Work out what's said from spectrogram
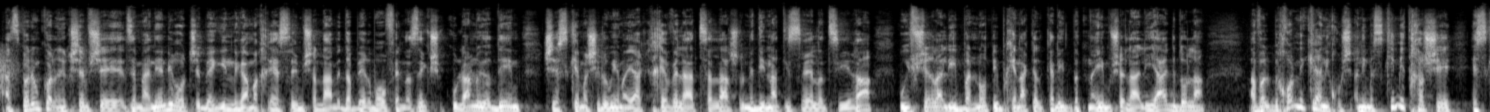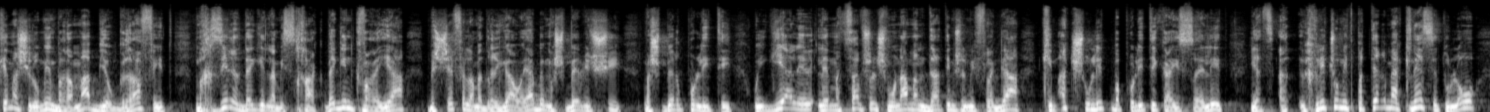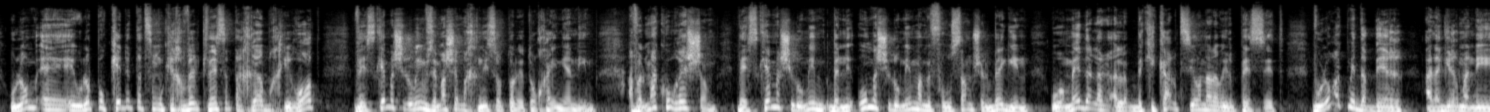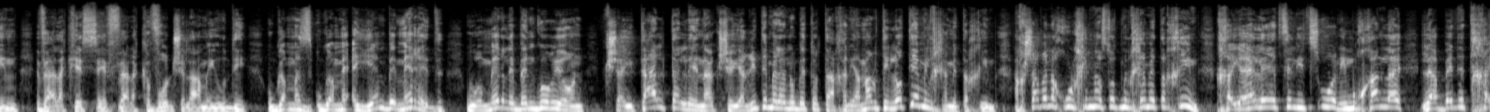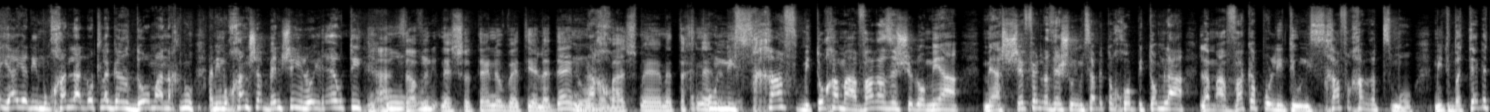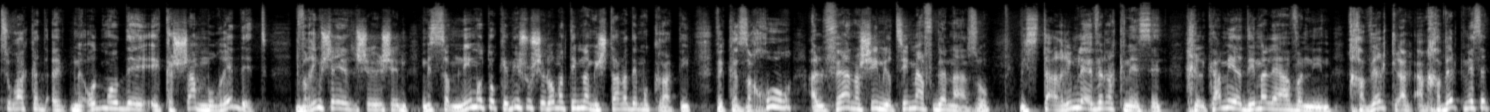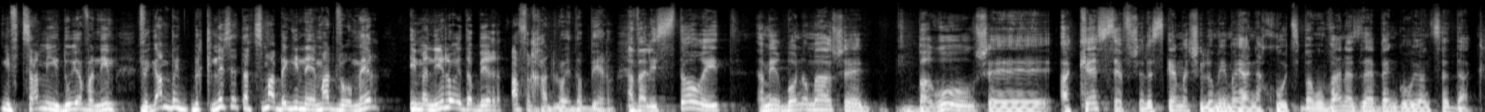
אז קודם כל, אני חושב שזה מעניין לראות שבגין, גם אחרי 20 שנה, מדבר באופן הזה, כשכולנו יודעים שהסכם השילומים היה חבל ההצלה של מדינת ישראל הצעירה, הוא אפשר לה להיבנות מבחינה כלכלית בתנאים של העלייה הגדולה. אבל בכל מקרה, אני, חוש... אני מסכים איתך שהסכם השילומים ברמה הביוגרפית מחזיר את בגין למשחק. בגין כבר היה בשפל המדרגה, הוא היה במשבר אישי, משבר פוליטי. הוא הגיע למצב של שמונה מנדטים של מפלגה כמעט שולית בפוליטיקה הישראלית. יצ... החליט שהוא מתפטר מהכנסת, הוא לא, הוא, לא, אה, הוא לא פוקד את עצמו כחבר כנסת אחרי הבחירות, והסכם השילומים זה מה שמכניס אותו לתוך העניינים. אבל מה קורה שם? בהסכם השילומים, בנאום השילומים המפורסם של בגין, הוא עומד על, על, בכיכר ציון על המרפסת. הכנסת, והוא לא רק מדבר על הגרמנים ועל הכסף ועל הכבוד של העם היהודי, הוא גם, הוא גם מאיים במרד. הוא אומר לבן גוריון, כשהייתה אלטלנה, כשיריתם אלינו בתותח, אני אמרתי, לא תהיה מלחמת אחים. עכשיו אנחנו הולכים לעשות מלחמת אחים. חיי לאצ"ל יצאו, אני מוכן לה, לאבד את חיי, אני מוכן לעלות לגרדום, אנחנו, אני מוכן שהבן שלי לא יראה אותי. נעזוב את נשותינו ואת ילדינו, נכון, הוא ממש מתכנן. הוא נסחף מתוך המעבר הזה שלו, מה, מהשפל הזה שהוא נמצא בתוכו, פתאום למאבק הפוליטי. פוליטי, הוא נסחף אחר עצמו, מתבטא בצורה מאוד מאוד אה, אה, קשה, מורדת. דברים ש, ש, שמסמנים אותו כמישהו שלא מתאים למשטר הדמוקרטי, וכזכור, אלפי אנשים יוצאים מההפגנה הזו, מסתערים לעבר הכנסת, חלקם מיידים עליה אבנים, חבר, חבר כנסת נפצע מיידוי אבנים, וגם בכנסת עצמה בגין נעמד ואומר, אם אני לא אדבר, אף אחד לא ידבר. אבל היסטורית, אמיר, בוא נאמר שברור שהכסף של הסכם השילומים היה נחוץ. במובן הזה בן גוריון צדק.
